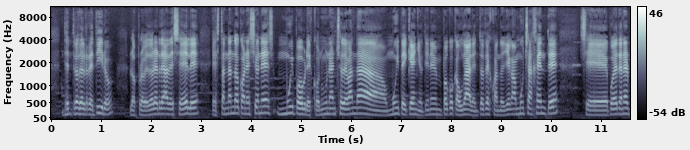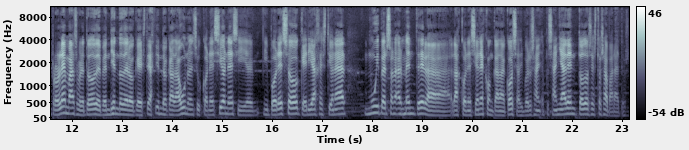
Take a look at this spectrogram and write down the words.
dentro del retiro, los proveedores de ADSL están dando conexiones muy pobres, con un ancho de banda muy pequeño, tienen poco caudal. Entonces, cuando llega mucha gente, se puede tener problemas, sobre todo dependiendo de lo que esté haciendo cada uno en sus conexiones, y, eh, por eso quería gestionar muy personalmente las conexiones con cada cosa, y por eso se añaden todos estos aparatos.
